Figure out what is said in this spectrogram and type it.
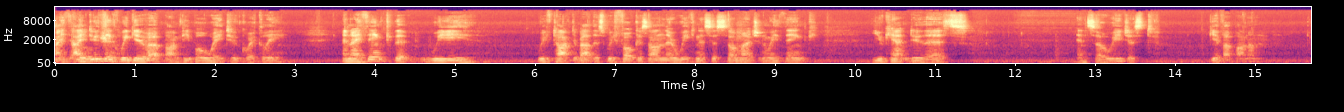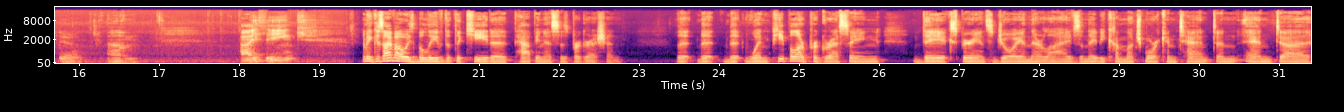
I, I do think we give up on people way too quickly and i think that we we've talked about this we focus on their weaknesses so much and we think you can't do this and so we just give up on them Yeah. um, i think I mean, because I've always believed that the key to happiness is progression. That that that when people are progressing, they experience joy in their lives and they become much more content and and uh,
